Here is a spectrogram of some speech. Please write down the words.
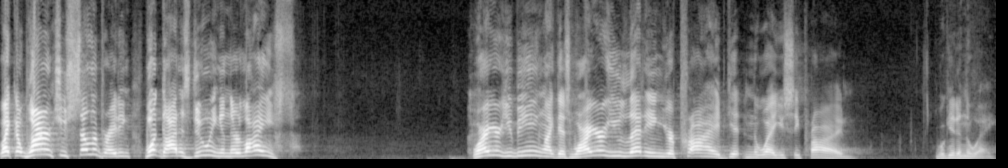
Like, uh, why aren't you celebrating what God is doing in their life? Why are you being like this? Why are you letting your pride get in the way? You see, pride will get in the way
